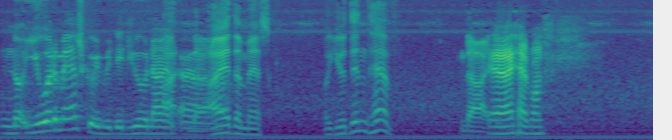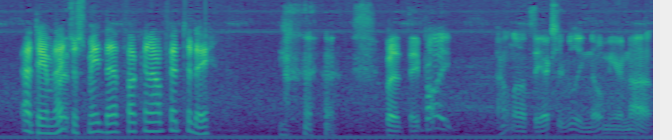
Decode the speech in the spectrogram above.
no, you had a mask, or did you I, not? uh, I had a mask. Oh, you didn't have. no, I Yeah, I had one. God damn it! I just made that fucking outfit today. but they probably. I don't know if they actually really know me or not.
